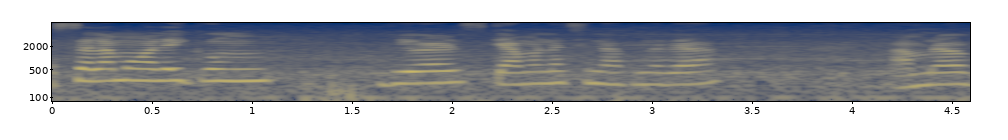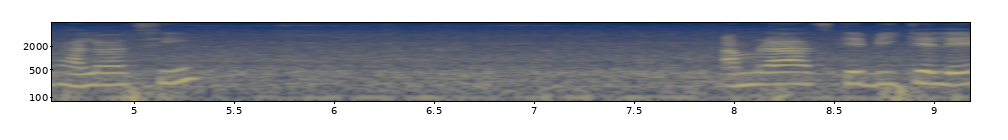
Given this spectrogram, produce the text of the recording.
আসসালামু আলাইকুম ভিউয়ার্স, কেমন আছেন আপনারা? আমরাও ভালো আছি। আমরা আজকে বিকেলে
